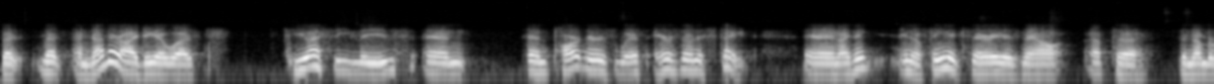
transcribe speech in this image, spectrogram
But but another idea was USC leaves and and partners with Arizona State, and I think you know Phoenix area is now up to the number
